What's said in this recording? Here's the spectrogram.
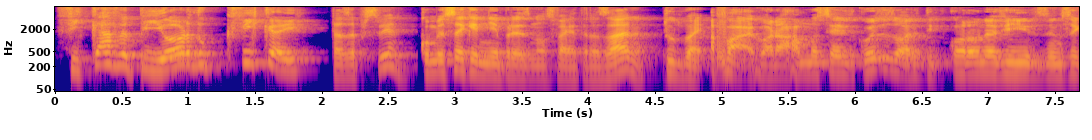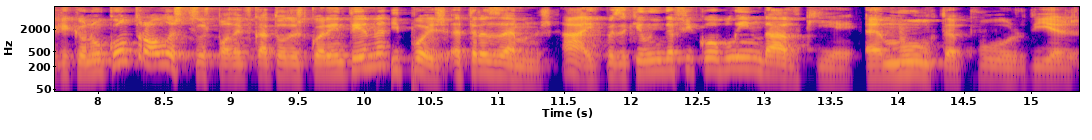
ficava pior do que fiquei. Estás a perceber? Como eu sei que a minha empresa não se vai atrasar, tudo bem. Epá, agora há uma série de coisas, olha, tipo coronavírus e não sei o que é que eu não controlo. As pessoas podem ficar todas de quarentena e depois atrasamos-nos. Ah, e depois aquilo ainda ficou blindado, que é a multa por dias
